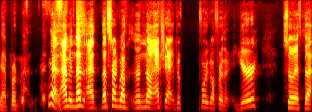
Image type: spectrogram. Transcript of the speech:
Yeah, yeah. I mean, let's let's talk about. Uh, no, actually, I, before we go further, you're so if the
